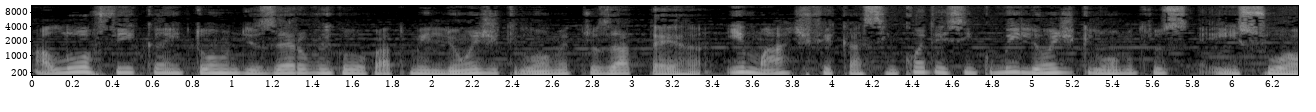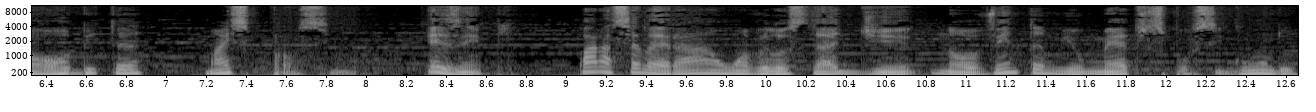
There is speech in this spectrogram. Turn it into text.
a Lua fica em torno de 0,4 milhões de quilômetros da Terra e Marte fica a 55 milhões de quilômetros em sua órbita mais próxima. Exemplo: para acelerar a uma velocidade de 90 mil metros por segundo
